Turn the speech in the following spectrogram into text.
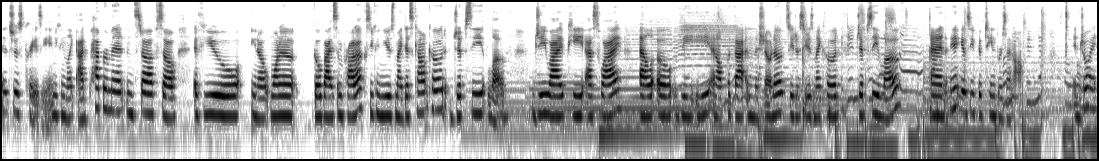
it's just crazy. And you can like add peppermint and stuff. So if you, you know, want to go buy some products, you can use my discount code Gypsy Love. G Y P S Y L O V E, and I'll put that in the show notes. You just use my code Gypsy Love, and I think it gives you 15% off. Enjoy!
